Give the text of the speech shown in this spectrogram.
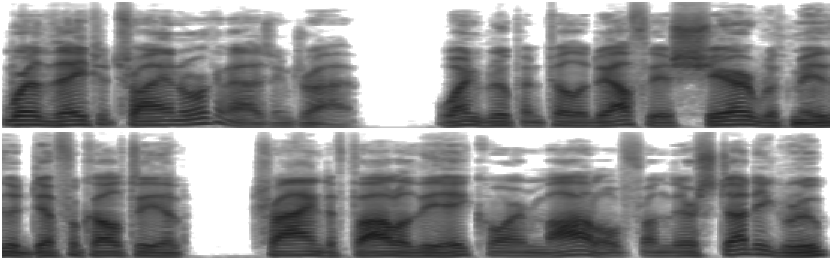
were they to try an organizing drive. One group in Philadelphia shared with me the difficulty of trying to follow the Acorn model from their study group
